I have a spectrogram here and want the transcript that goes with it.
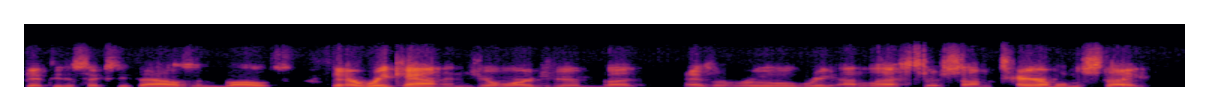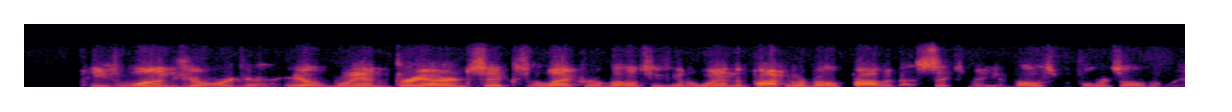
50 to 60,000 votes. They're recounting Georgia, but as a rule, re- unless there's some terrible mistake. He's won Georgia. He'll win 306 electoral votes. He's going to win the popular vote, probably about 6 million votes before it's over with.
